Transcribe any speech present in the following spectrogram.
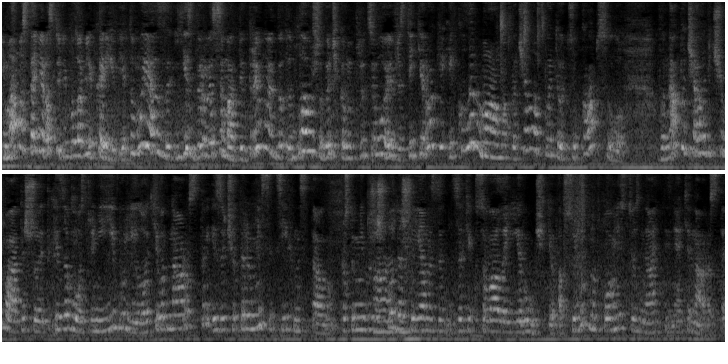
І мама останній раз тоді була в лікарів. І тому я її здоров'я сама підтримую. Благо, що дочка нутриціології вже стільки років. І коли мама почала пити оцю капсулу, вона почала відчувати, що таке загострення, їй боліло. ті от нарости, і за 4 місяці їх не стало. Просто мені дуже шкода, що я не зафіксувала її ручки. Абсолютно повністю зняті, нарости.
